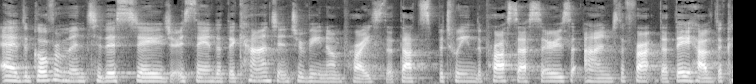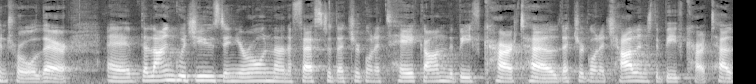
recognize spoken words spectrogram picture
Uh, the government to this stage is saying that they can't intervene on price, that that's between the processors and the fact that they have the control there. Uh, the language used in your own manifesto that you're going to take on the beef cartel, that you're going to challenge the beef cartel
